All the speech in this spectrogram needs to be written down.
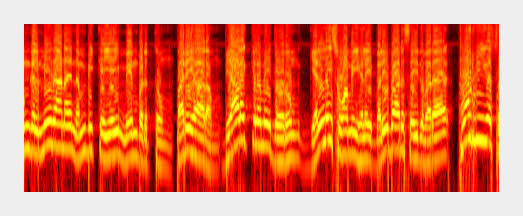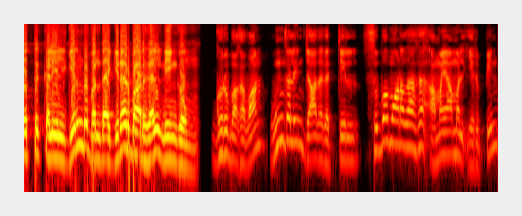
உங்கள் மீதான நம்பிக்கையை மேம்படுத்தும். பரிகாரம். வியாழக்கிழமை தோறும் எல்லை சுவாமிகளை வழிபாடு செய்து வர பூர்வீக சொத்துக்களில் இருந்து வந்த இடர்பாடுகள் நீங்கும். குரு பகவான் உங்களின் ஜாதகத்தில் சுபமானதாக அமையாமல் இருப்பின்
